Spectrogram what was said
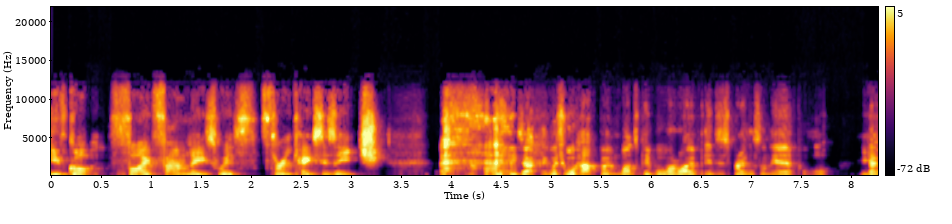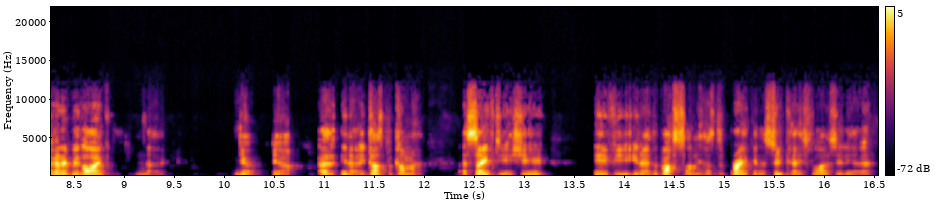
you've got five families with three cases each, yeah, exactly. Which will happen once people arrive into Springs from the airport. They're going to be like, no. yeah, yeah, Uh, you know, it does become a, a safety issue if you, you know, the bus suddenly has to break and a suitcase flies through the air.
